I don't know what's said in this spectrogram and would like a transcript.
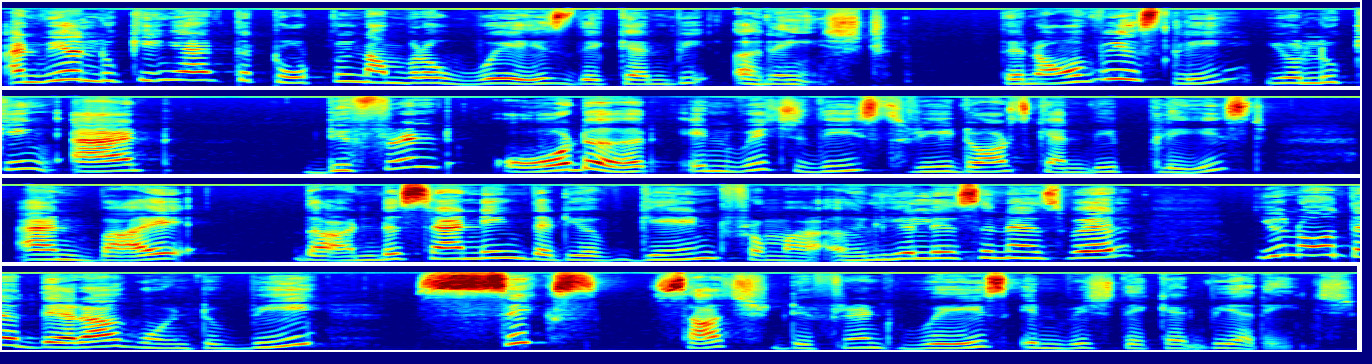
and we are looking at the total number of ways they can be arranged. Then obviously, you are looking at different order in which these three dots can be placed and by the understanding that you have gained from our earlier lesson as well, you know that there are going to be 6 such different ways in which they can be arranged.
